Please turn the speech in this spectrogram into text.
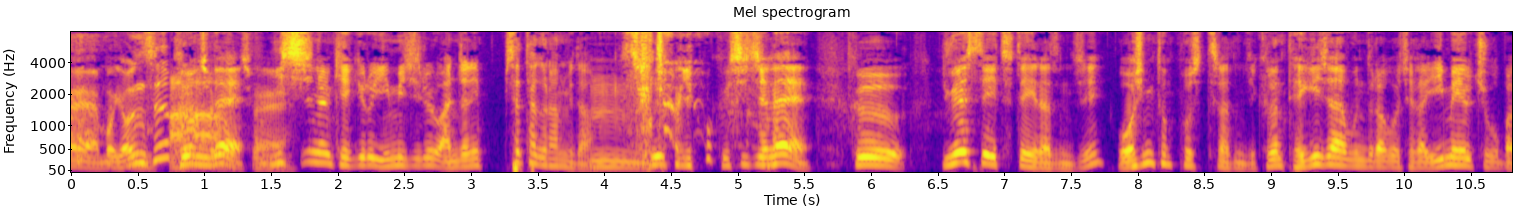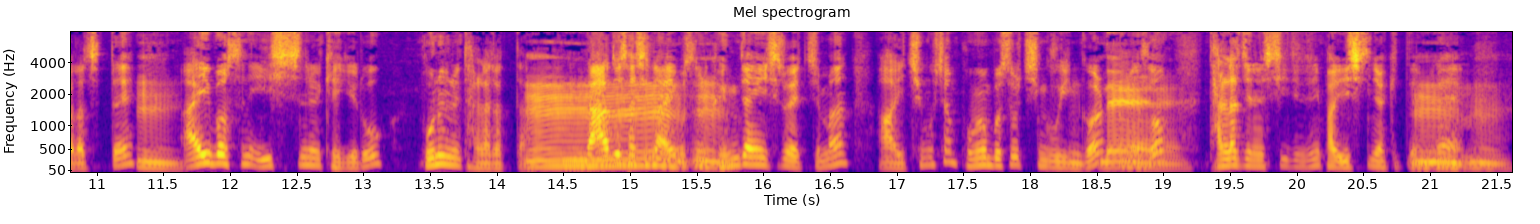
네, 뭐 연습? 그런데 그렇죠, 그렇죠. 이 시즌을 계기로 이미지를 완전히 세탁을 합니다. 음. 그, 그 시즌에 그 USA 투데이라든지 워싱턴 포스트라든지 그런 대기자분들하고 제가 이메일 주고 받았을 때 음. 아이버슨이 이 시즌을 계기로 보는 눈이 달라졌다. 음. 나도 사실은 아이버슨을 음. 굉장히 싫어했지만 아 이 친구 참 보면 볼수록 진국인 걸 네. 하면서 달라지는 시즌이 바로 이 시즌이었기 때문에 음, 음.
